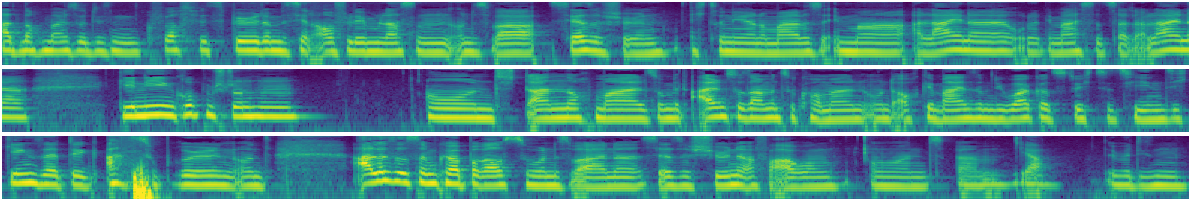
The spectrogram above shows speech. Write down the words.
hat nochmal so diesen CrossFit-Spirit ein bisschen aufleben lassen und es war sehr, sehr schön. Ich trainiere normalerweise immer alleine oder die meiste Zeit alleine, gehe nie in Gruppenstunden und dann nochmal so mit allen zusammenzukommen und auch gemeinsam die Workouts durchzuziehen, sich gegenseitig anzubrüllen und alles aus dem Körper rauszuholen. Das war eine sehr, sehr schöne Erfahrung. Und ähm, ja, über diesen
